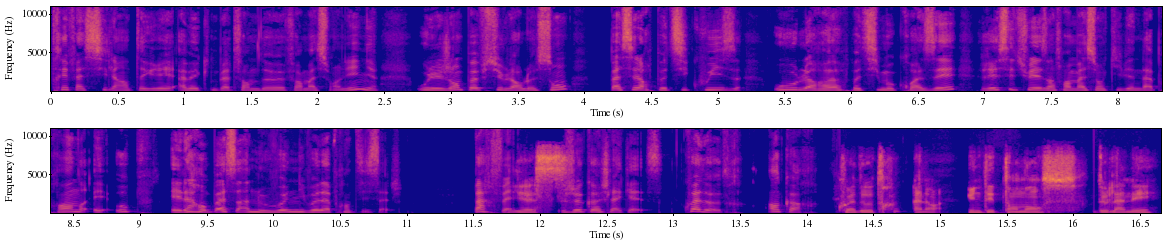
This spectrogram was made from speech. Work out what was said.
très facile à intégrer avec une plateforme de formation en ligne où les gens peuvent suivre leurs leçons, passer leur petit quiz ou leur, leur petit mot croisé, restituer les informations qu'ils viennent d'apprendre et hop, et là on passe à un nouveau niveau d'apprentissage. Parfait. Je coche la caisse. Quoi d'autre? Encore? Quoi d'autre? Alors, une des tendances de l'année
